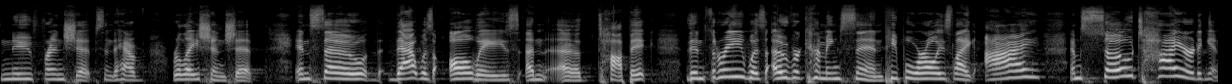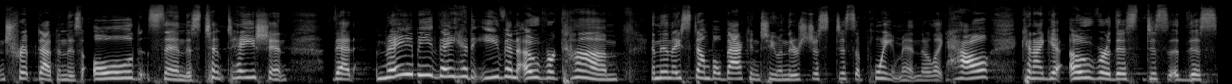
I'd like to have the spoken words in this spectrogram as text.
new friendships and to have relationship. And so that was always an, a topic. Then three was overcoming sin. People were always like, I am so tired of getting tripped up in this old sin, this temptation that maybe they had even overcome and then they stumble back into and there's just disappointment and they're like how can i get over this this, this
